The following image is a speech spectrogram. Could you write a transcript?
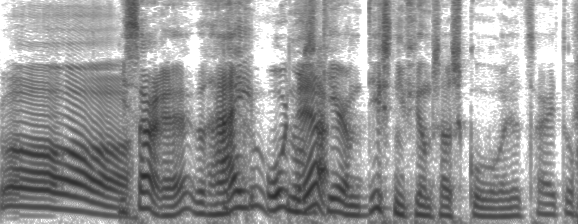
Oh. Bizar hè? Dat hij ooit nog een keer een Disney film zou scoren. Dat zou je toch...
